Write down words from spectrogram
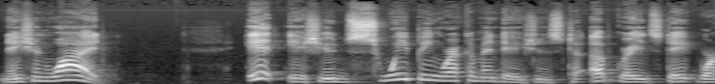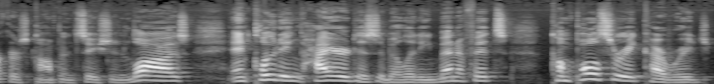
nationwide. It issued sweeping recommendations to upgrade state workers' compensation laws, including higher disability benefits, compulsory coverage,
